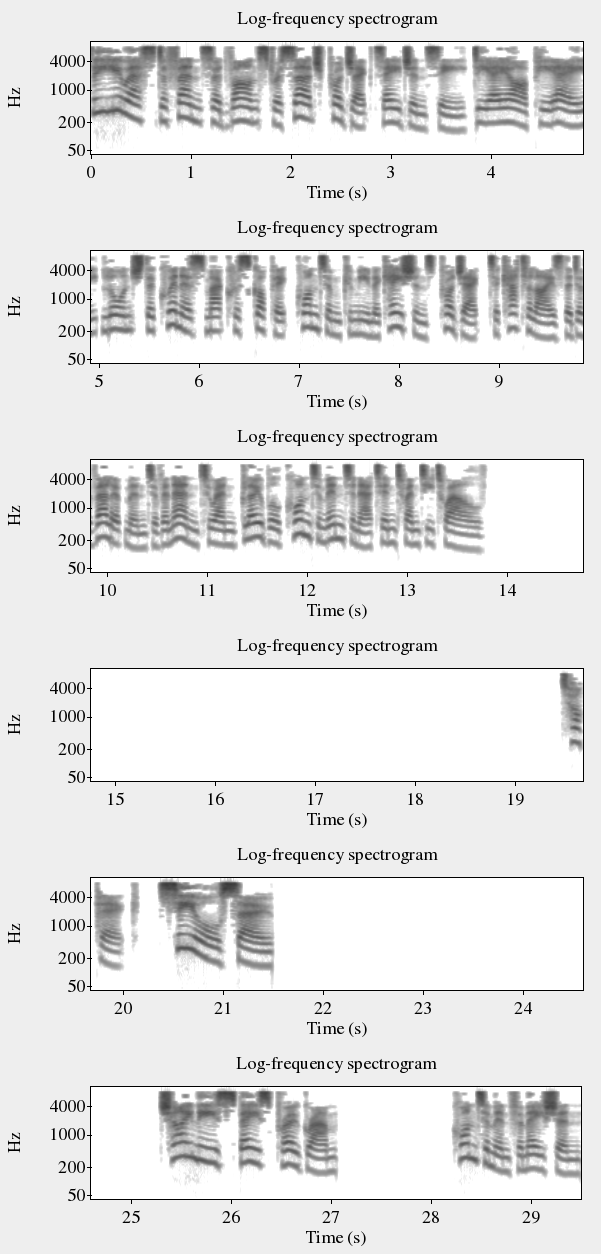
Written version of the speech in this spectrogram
The U.S. Defense Advanced Research Projects Agency launched the Quiness Macroscopic Quantum Communications Project to catalyze the development of an end-to-end -end global quantum Internet in 2012. See also Chinese space program Quantum information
